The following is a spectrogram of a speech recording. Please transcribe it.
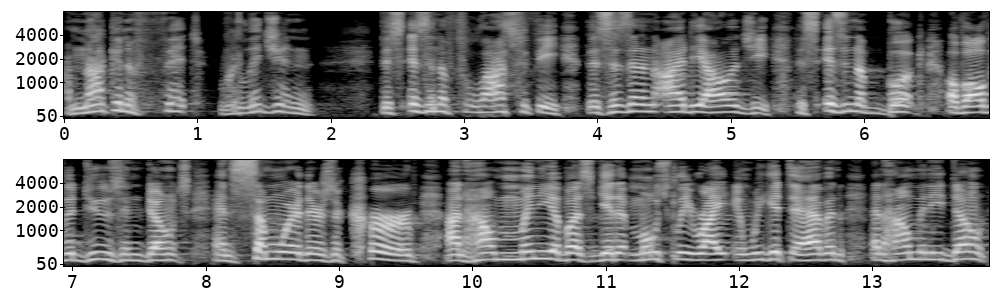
I'm not going to fit religion. This isn't a philosophy. This isn't an ideology. This isn't a book of all the do's and don'ts. And somewhere there's a curve on how many of us get it mostly right and we get to heaven and how many don't.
